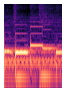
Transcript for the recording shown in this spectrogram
Música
